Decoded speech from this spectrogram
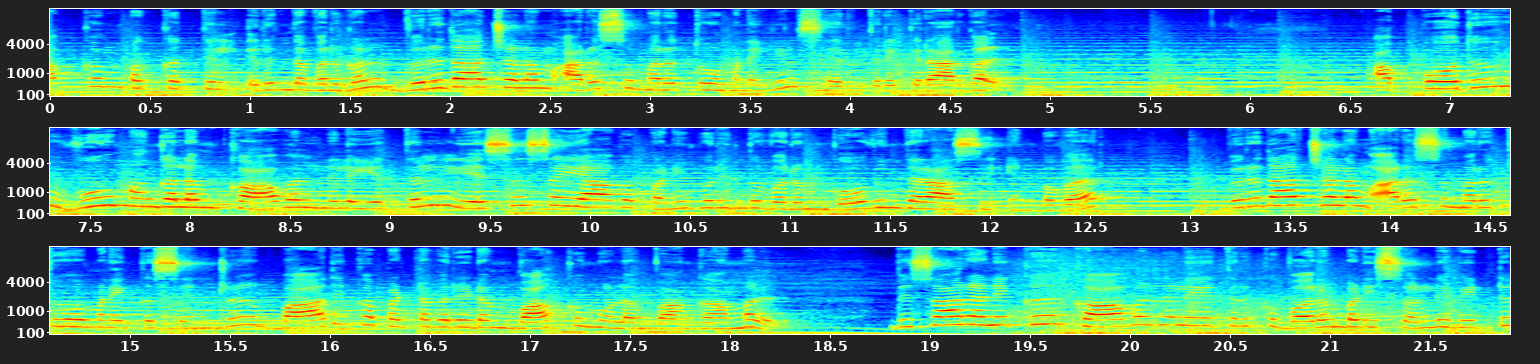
அக்கம் பக்கத்தில் இருந்தவர்கள் விருதாச்சலம் அரசு மருத்துவமனையில் சேர்த்திருக்கிறார்கள். அப்போது ஊமங்கலம் காவல் நிலையத்தில் எஸ்எஸ்ஐயாக பணிபுரிந்து வரும் கோவிந்தராசு என்பவர் விருதாச்சலம் அரசு மருத்துவமனைக்கு சென்று பாதிக்கப்பட்டவரிடம் வாக்குமூலம் வாங்காமல் விசாரணைக்கு காவல் நிலையத்திற்கு வரும்படி சொல்லிவிட்டு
